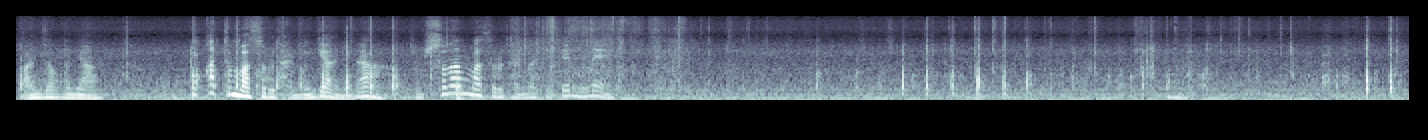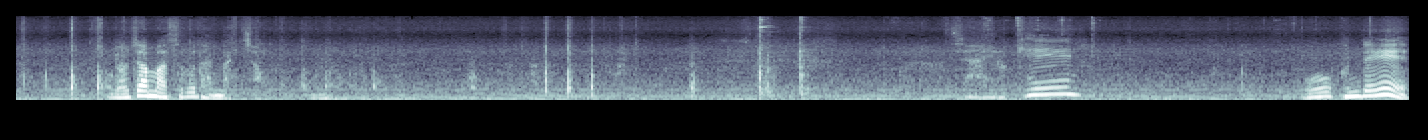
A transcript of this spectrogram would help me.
완전 그냥 똑같은 맛으로 닮은 게 아니라 좀 순한 맛으로 닮았기 때문에 음, 여자 맛으로 닮았죠. 자 이렇게. 오 근데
